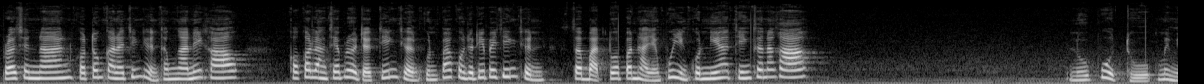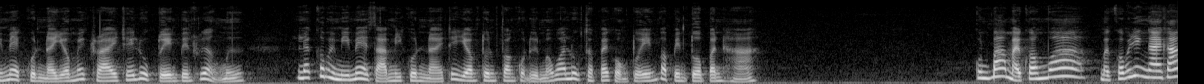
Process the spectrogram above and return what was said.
เพราะฉะนั้นเขาต้องการให้จิ้งเฉินทำงานให้เขา เขากำลังใช้ประโยชน์จากจิ้งเฉินคุณป้าควรจะรีบไปจิ้งเฉินสะบัดตัวปัญหาอย่างผู้หญิงคนนี้ทิ้งเถอะนะคะ หนูพูดถูกไม่มีแม่คนไหนยอมให้ใคร ใช้ลูกตัวเองเป็นเครื่องมือ และก็ไม่มีแม่สามีคนไหนที่ยอมทนฟังคนอื่นมาว่าลูกสะใภ้ของตัวเองว่าเป็นตัวปัญหา คุณป้าหมายความว่า หมายความว่ายังไงคะ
